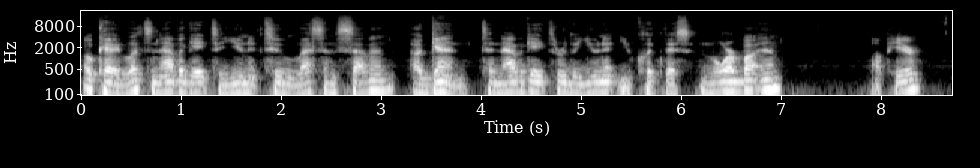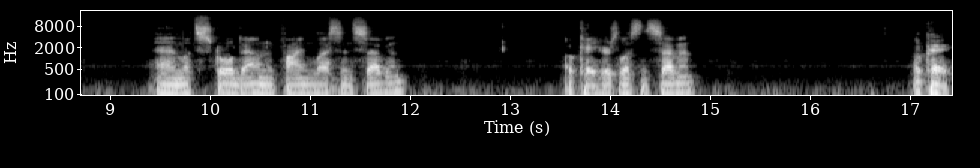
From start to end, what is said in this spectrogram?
Okay, let's navigate to Unit 2, Lesson 7. Again, to navigate through the unit, you click this More button up here. And let's scroll down and find Lesson 7. Okay, here's Lesson 7. Okay,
